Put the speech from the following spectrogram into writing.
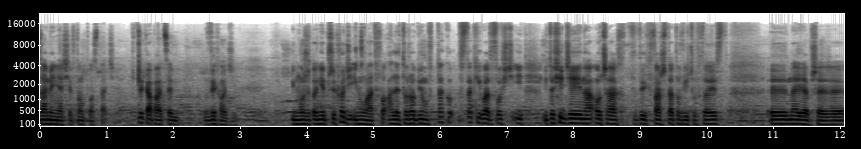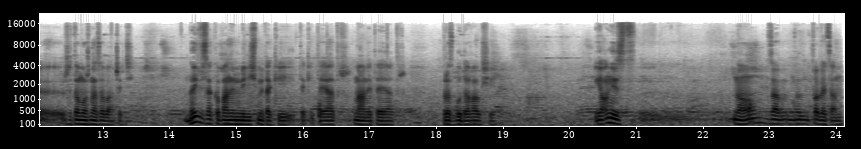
zamienia się w tą postać. Stryka palcem, wychodzi. I może to nie przychodzi im łatwo, ale to robią w tako, z takiej łatwości i, i to się dzieje na oczach tych warsztatowiczów. To jest y, najlepsze, że, że to można zobaczyć. No i w Zakopanym mieliśmy taki, taki teatr, mamy teatr, rozbudował się. I on jest, no, za, no polecam.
